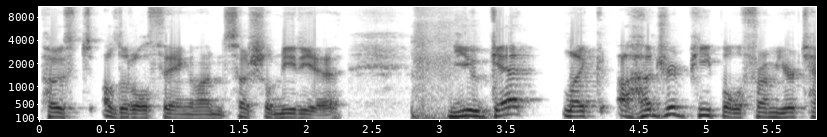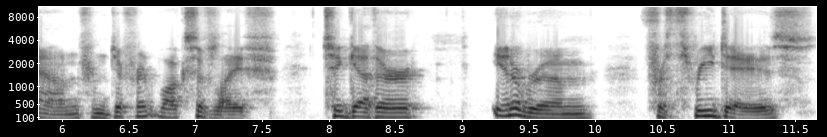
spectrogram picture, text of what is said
post a little thing on social media, you get like a hundred people from your town from different walks of life together in a room for three days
